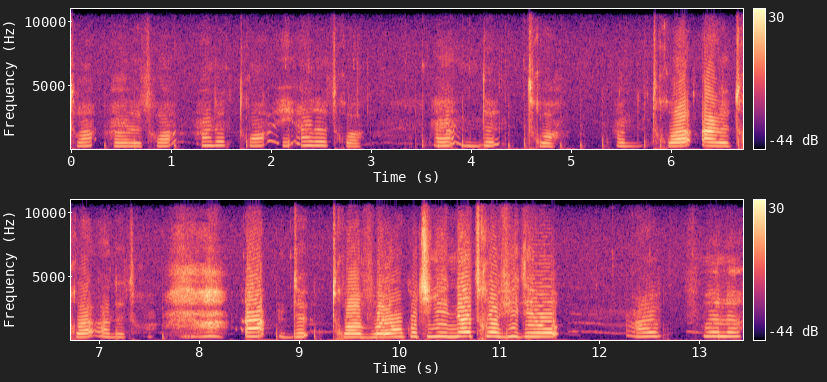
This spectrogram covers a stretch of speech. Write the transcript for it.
3, 1, 2, 3, 1, 2, 3 et 1, 2, 3. 1, 2, 3. 1, 2, 3, 1, 2, 3, 1, 2, 3. 1, 2, 3. Voilà, on continue notre vidéo. Hop, voilà.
